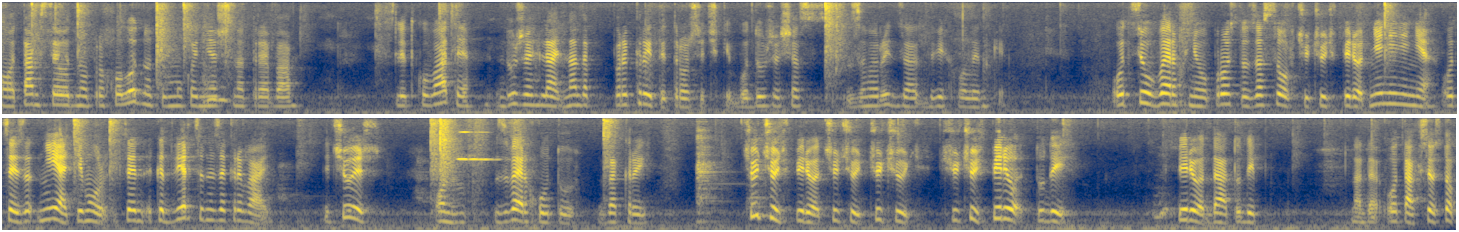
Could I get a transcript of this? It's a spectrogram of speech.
О, там все одно прохолодно, тому, звісно, треба слідкувати. Дуже глянь, треба прикрити трошечки, бо дуже зараз згорить за 2 хвилинки. Оцю верхню просто засов чуть-чуть вперед. Ні-ні-ні. Оцей за- Ні, Тимур, це дверцю не закривай. Ти чуєш? Он зверху ту закрий. Чуть-чуть вперед, чуть-чуть, чуть-чуть, чуть-чуть вперед, туди. Вперед, да, туди. Надо, отак, все, стоп.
